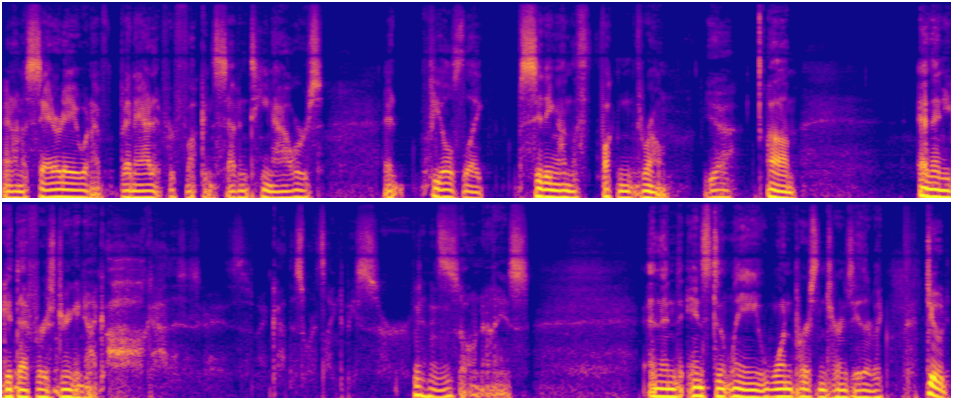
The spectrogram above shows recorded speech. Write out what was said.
And on a Saturday when I've been at it for fucking 17 hours, it feels like sitting on the fucking throne. Yeah. Um, and then you get that first drink and you're like, oh god, this is great. This is, my god, this is what it's like to be served. and It's so nice. And then instantly, one person turns to the other like, "Dude,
